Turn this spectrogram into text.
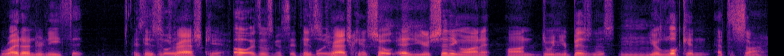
Right underneath it It's is the a trash can. Oh, I was gonna say the Is a trash can. So as you're sitting on it, on doing your business, Mm-hmm. you're looking at the sign.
